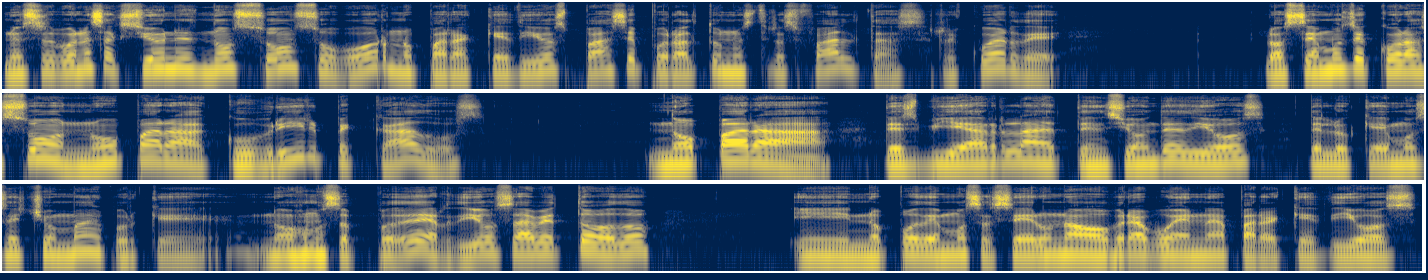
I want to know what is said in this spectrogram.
Nuestras buenas acciones no son soborno para que Dios pase por alto nuestras faltas. Recuerde, lo hacemos de corazón, no para cubrir pecados, no para desviar la atención de Dios de lo que hemos hecho mal, porque no vamos a poder. Dios sabe todo y no podemos hacer una obra buena para que Dios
